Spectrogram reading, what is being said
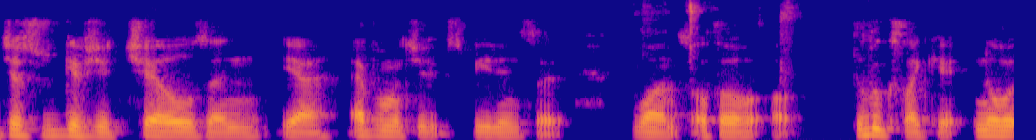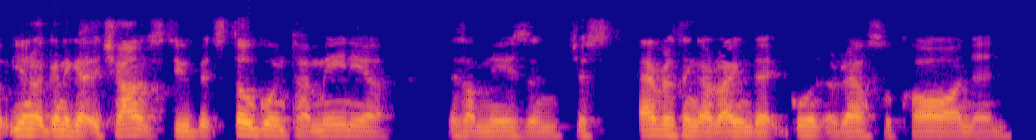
just gives you chills, and yeah, everyone should experience it once. Although uh, it looks like it, no, you're not going to get the chance to, but still going to a Mania is amazing. Just everything around it, going to WrestleCon and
